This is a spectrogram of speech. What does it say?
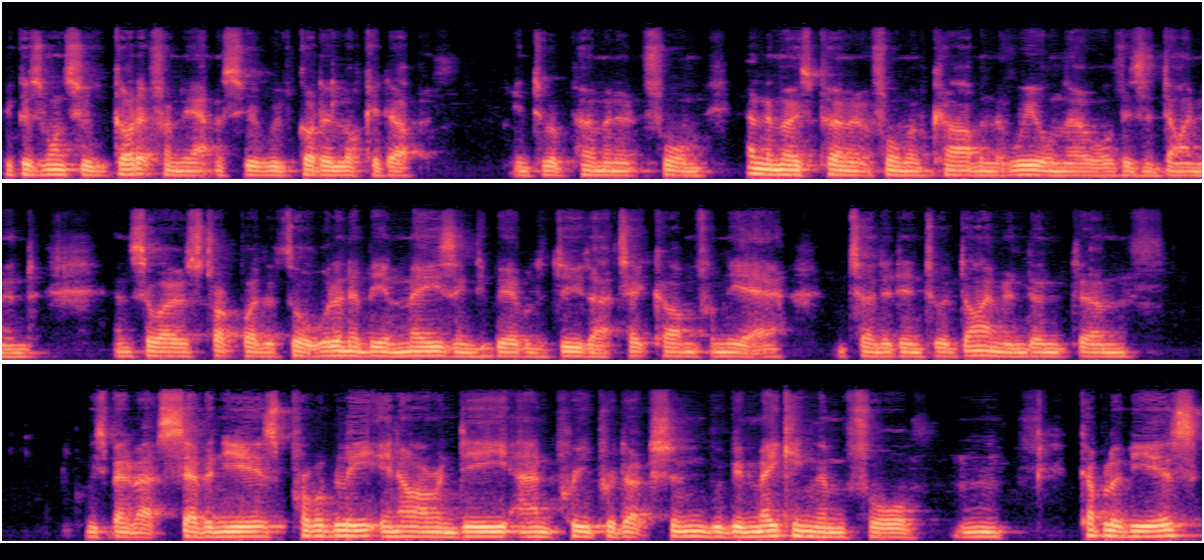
because once we've got it from the atmosphere we've got to lock it up into a permanent form. And the most permanent form of carbon that we all know of is a diamond. And so I was struck by the thought, wouldn't it be amazing to be able to do that, take carbon from the air and turn it into a diamond? And um, we spent about seven years probably in R&D and pre-production. We've been making them for mm, a couple of years,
